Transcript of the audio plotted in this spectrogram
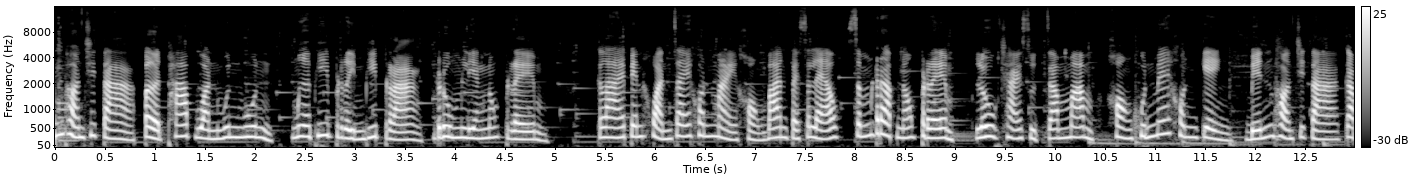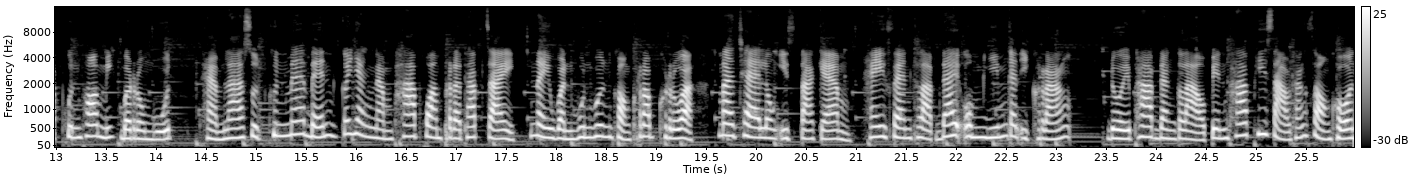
นซ์พรชิตาเปิดภาพวันวุ่นวุ่นๆเมื่อพี่ปริมพี่ปราง รุมเลี้ยงน้องเปรม กลายเป็นขวัญใจคนใหม่ของบ้านไปซะแล้วสำหรับน้องเปรม ลูกชายสุดจำมั่มของคุณแม่คนเก่ง เบนซ์พรชิตากับคุณพ่อมิกบรมวุฒิแถมล่าสุดคุณแม่เบนซ์ก็ยังนำภาพความประทับใจในวันวุ่นวุ่นๆของครอบครัว มาแชร์ลงอินสตาแกรมให้แฟนคลับได้อมยิ้มกันอีกครั้งโดยภาพดังกล่าวเป็นภาพพี่สาวทั้งสองคน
